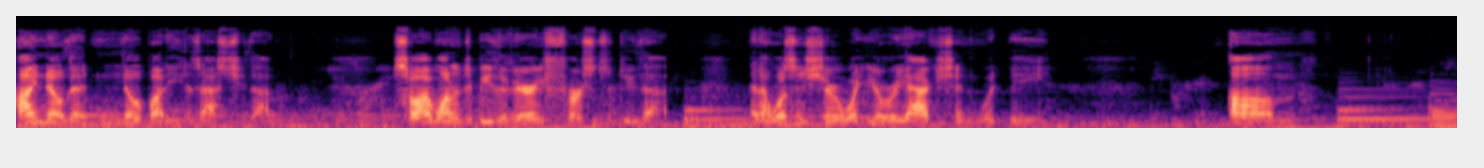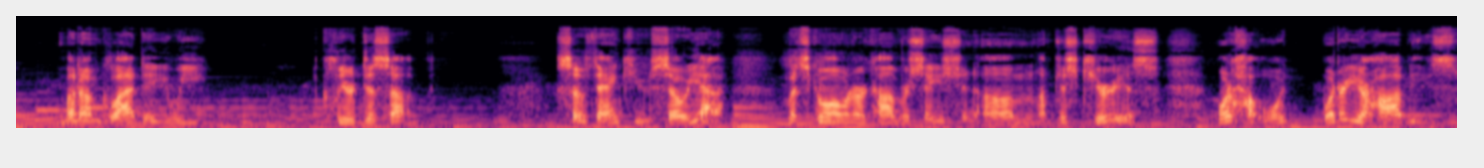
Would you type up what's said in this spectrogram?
I know that nobody has asked you that. So I wanted to be the very first to do that. And I wasn't sure what your reaction would be. Um, but I'm glad that we cleared this up. So thank you. So yeah, let's go on with our conversation. Um, I'm just curious, what, what what are your hobbies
